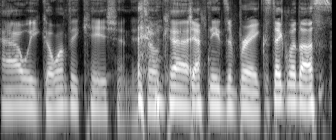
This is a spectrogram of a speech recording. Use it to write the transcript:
Howie, go on vacation. It's okay. Jeff needs a break. Stick with us.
